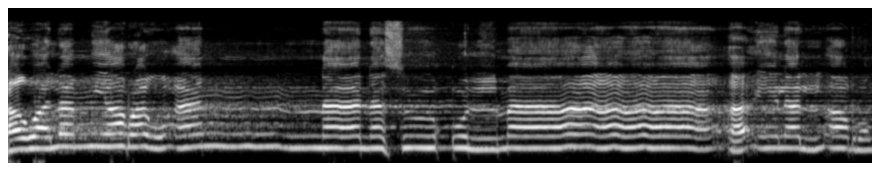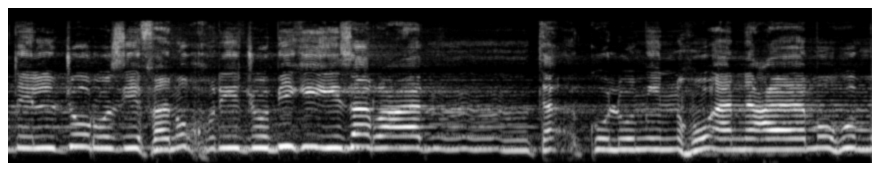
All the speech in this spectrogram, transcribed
أولم يروا أنا نسوق الماء إلى الأرض الجرز فنخرج به زرعا تأكل منه أنعامهم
